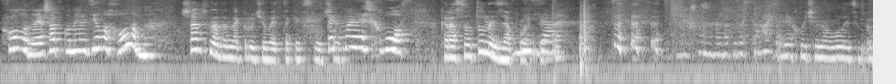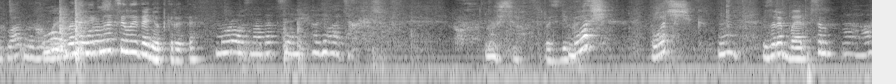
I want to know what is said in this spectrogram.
Холодно, я шапку не оділа, холодно. Шарф треба накручувати в таких случаях. Так в мене ж хвост. Красоту нельзя портити. Нельзя. Що, треба куди ставати? А я хочу на вулицю прохладно. Холодно, У мене вікно цілий день відкрите. Мороз, треба цей, одягатися хорошо. Ну все, роздівайся. Борщ? Борщик. З реберцем. Ага.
